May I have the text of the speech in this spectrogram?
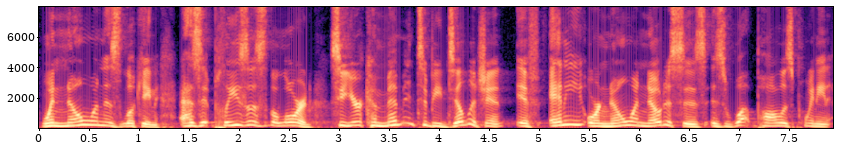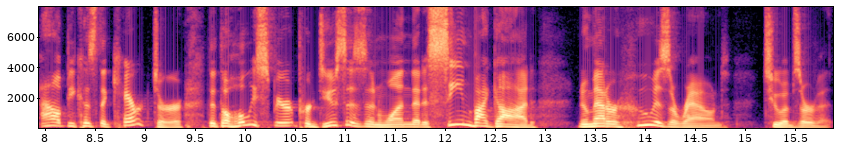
when no one is looking, as it pleases the Lord. See, your commitment to be diligent, if any or no one notices, is what Paul is pointing out because the character that the Holy Spirit produces in one that is seen by God, no matter who is around to observe it,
